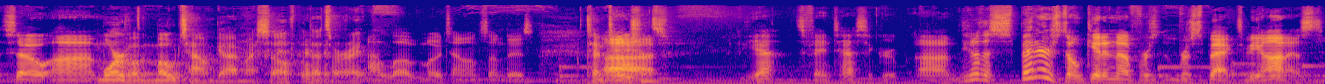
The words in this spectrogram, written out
So, um, More of a Motown guy myself, but that's all right. I love Motown on Sundays. Temptations? Uh, yeah, it's a fantastic group. Um, you know, the Spinners don't get enough res- respect, to be honest.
